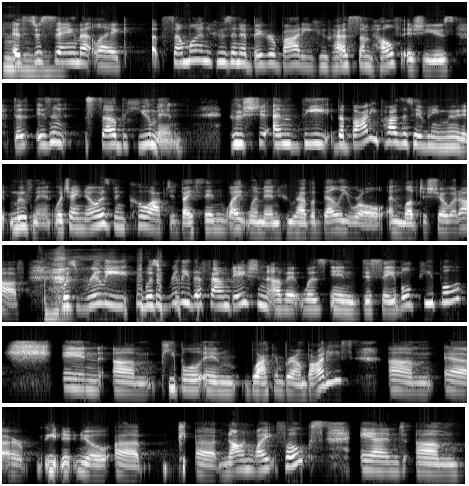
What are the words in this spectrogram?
Mm-hmm. it's just hmm. saying that like someone who's in a bigger body who has some health issues does isn't subhuman who should and the the body positivity movement which i know has been co-opted by thin white women who have a belly roll and love to show it off was really was really the foundation of it was in disabled people in um, people in black and brown bodies um, uh, or you know uh, uh, non-white folks and um,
